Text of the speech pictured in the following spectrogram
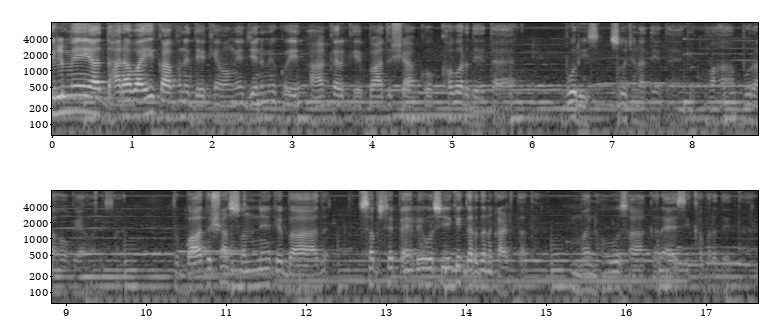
फ़िल्में या धारावाहिक आपने देखे होंगे, जिनमें कोई आकर के बादशाह को खबर देता है, बुरी सूचना देता है कि वहाँ बुरा हो गया हमारे साथ। तो बादशाह सुनने के बाद सबसे पहले उसी की गर्दन काटता था। मनहूस आकर ऐसी खबर देता है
